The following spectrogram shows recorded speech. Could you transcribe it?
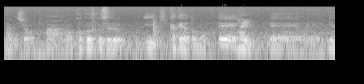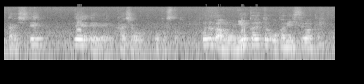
うなんでしょうあの克服するいいきっかけだと思って、はい。えー、入会してで、えー、会社を起こすと。これなんかあの入会とお金必要だったんですか？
